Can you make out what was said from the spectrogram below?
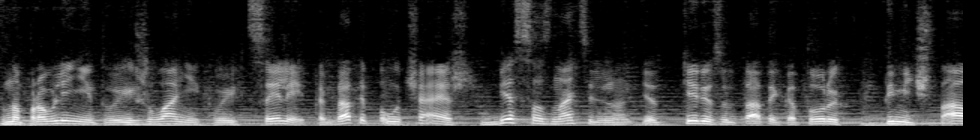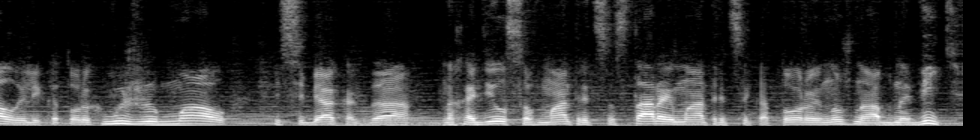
в направлении твоих желаний, твоих целей, тогда ты получаешь бессознательно те, те результаты, которых ты мечтал или которых выжимал из себя, когда находился в матрице, старой матрице, которую нужно обновить.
